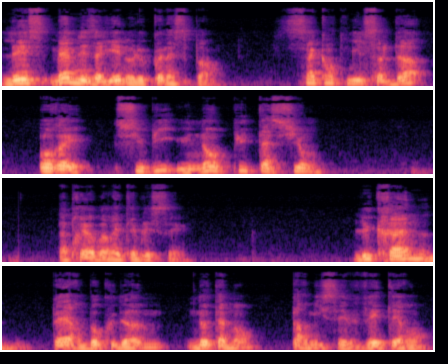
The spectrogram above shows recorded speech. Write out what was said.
même les Alliés ne le connaissent pas. 50 000 soldats auraient subi une amputation après avoir été blessés. L'Ukraine perd beaucoup d'hommes notamment parmi ses vétérans,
